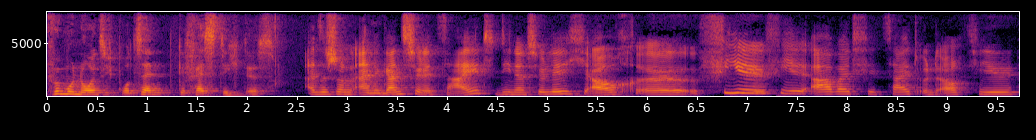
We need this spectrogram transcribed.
95 Prozent gefestigt ist. Also schon eine ganz schöne Zeit, die natürlich auch äh, viel, viel Arbeit, viel Zeit und auch viel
